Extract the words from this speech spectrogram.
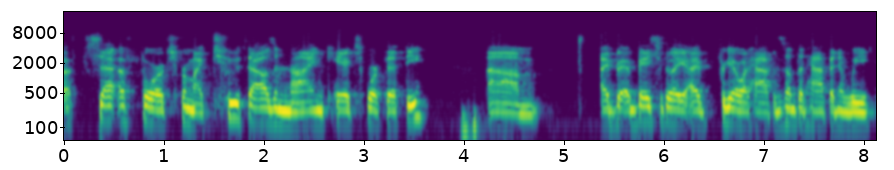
a set of forks from my 2009 KX450. Um, I basically I forget what happened. Something happened, and we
